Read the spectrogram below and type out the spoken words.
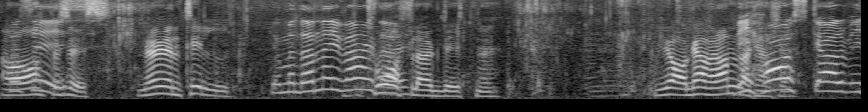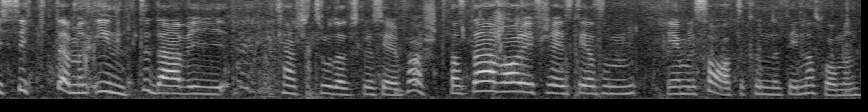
Ja, Precis. precis. Nu är det en till. Jo men den är iväg Två där. flög dit nu. De jagar varandra Vi kanske. har skarv i sikte men inte där vi kanske trodde att vi skulle se den först. Fast där var det i och för sig en sten som Emil sa att det kunde finnas på men...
